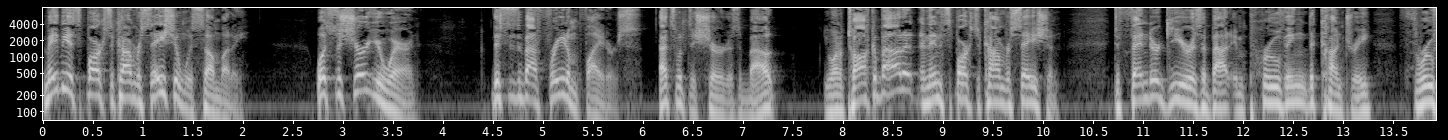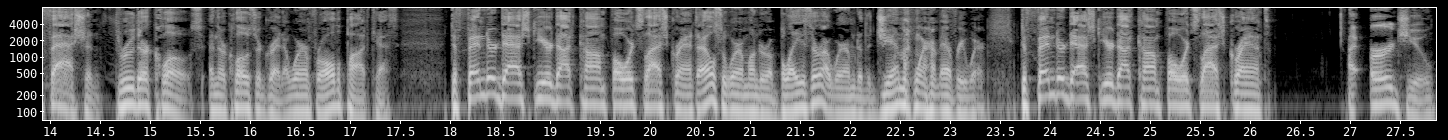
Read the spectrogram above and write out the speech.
maybe it sparks a conversation with somebody. What's the shirt you're wearing? This is about freedom fighters. That's what this shirt is about. You want to talk about it? And then it sparks a conversation. Defender Gear is about improving the country through fashion, through their clothes. And their clothes are great. I wear them for all the podcasts. Defender gear.com forward slash grant. I also wear them under a blazer. I wear them to the gym. I wear them everywhere. Defender gear.com forward slash grant. I urge you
